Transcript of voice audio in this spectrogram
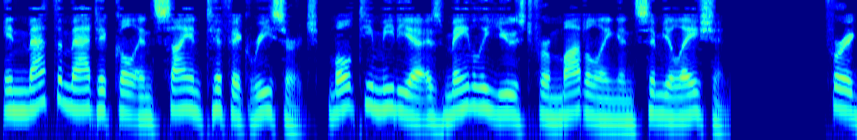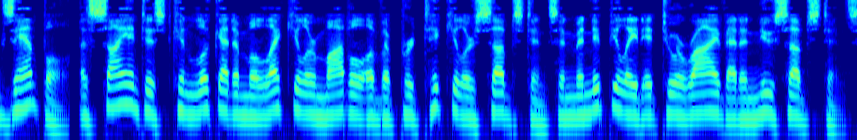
In mathematical and scientific research, multimedia is mainly used for modeling and simulation. For example, a scientist can look at a molecular model of a particular substance and manipulate it to arrive at a new substance.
